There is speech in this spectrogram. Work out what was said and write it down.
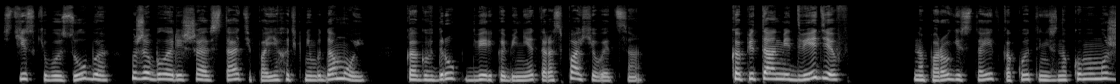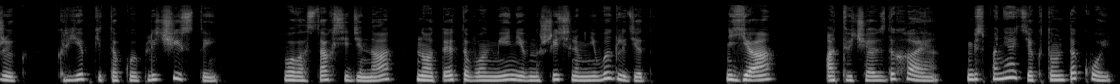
Стискиваю зубы, уже было решая встать и поехать к нему домой, как вдруг дверь кабинета распахивается. «Капитан Медведев?» На пороге стоит какой-то незнакомый мужик, крепкий такой, плечистый. В волосах седина, но от этого он менее внушительным не выглядит. «Я?» – отвечаю, вздыхая, без понятия, кто он такой,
